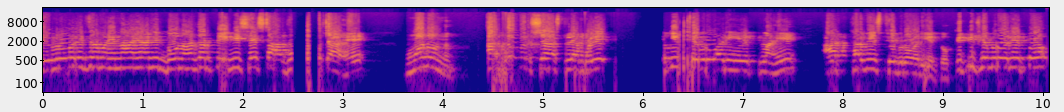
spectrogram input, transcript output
फेब्रुवारीचा महिना आहे आणि दोन हजार तेवीस हे साधं वर्ष आहे. म्हणून साधं वर्ष असल्यामुळे किती फेब्रुवारी येत नाही? अठ्ठावीस फेब्रुवारी येतो. किती फेब्रुवारी येतो?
